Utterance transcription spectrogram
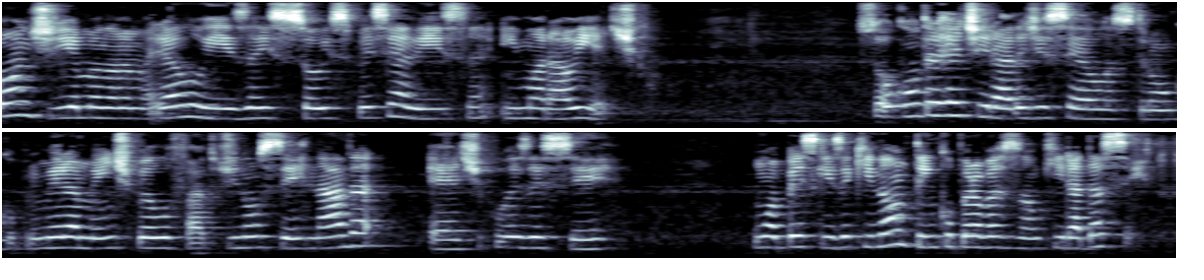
Bom dia, meu nome é Maria Luísa e sou especialista em moral e ética. Sou contra a retirada de células tronco, primeiramente pelo fato de não ser nada ético exercer uma pesquisa que não tem comprovação que irá dar certo.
